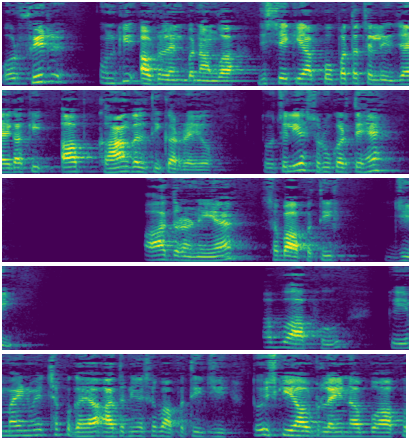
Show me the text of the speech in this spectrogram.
और फिर उनकी आउटलाइन बनाऊँगा, जिससे कि आपको पता चल जाएगा कि आप कहाँ गलती कर रहे हो। तो चलिए शुरू करते हैं। आदरणीय सभापति जी। अब आप के माइंड में छप गया आदरणीय सभापति जी। तो इसकी आउटलाइन अब आप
